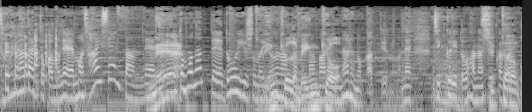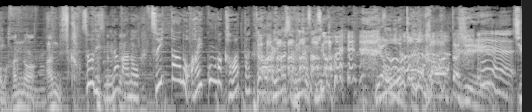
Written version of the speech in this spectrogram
そういうあたりとかもね、まあ、最先端で、ね。それに伴ってどういうその世の中の流勉強だ勉強。れになるのかっていうのはねじっくりとお話ツイッターなんかも伺っていきたい反応と思います。あんですか？そうですね。なんかあのツイッターのアイコンが変わったっていうのがありました皆さんすごいいや音も変わったし、え。違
